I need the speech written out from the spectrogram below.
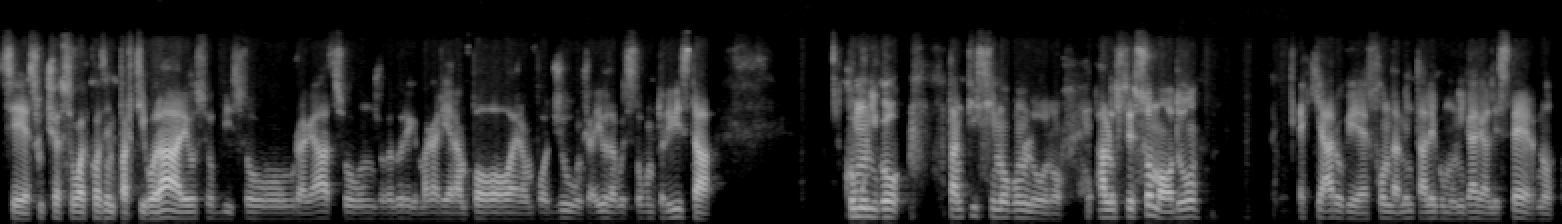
se è successo qualcosa in particolare o se ho visto un ragazzo un giocatore che magari era un po', era un po' giù. Cioè io da questo punto di vista comunico tantissimo con loro. Allo stesso modo è chiaro che è fondamentale comunicare all'esterno,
